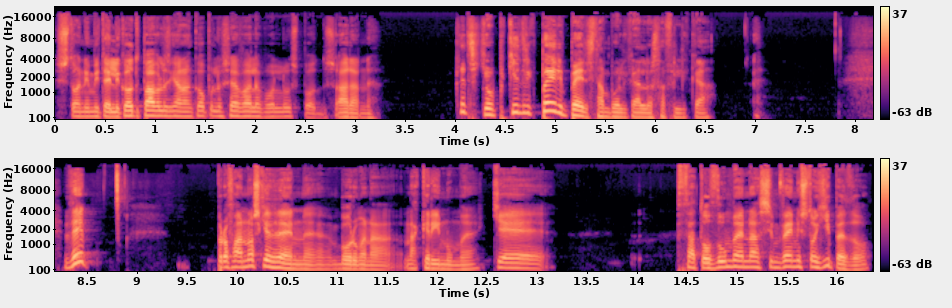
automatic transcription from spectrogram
Στον ημιτελικό του Παύλος Γιανακόπουλος έβαλε πολλούς πόντους. Άρα ναι. Κάτσε και ο Κέντρικ Πέρι πέρυσι ήταν πολύ καλός στα φιλικά. Ε. Δεν... Προφανώς και δεν ε, μπορούμε να, να κρίνουμε και θα το δούμε να συμβαίνει στο γήπεδο.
